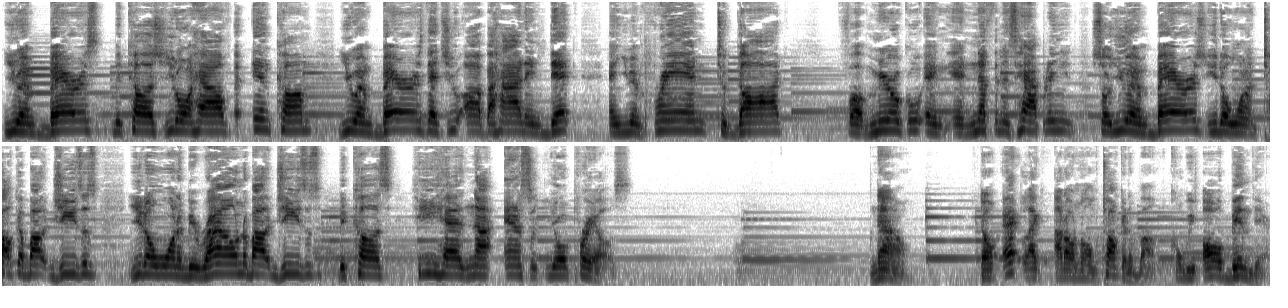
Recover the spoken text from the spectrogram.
You're embarrassed because you don't have an income. You're embarrassed that you are behind in debt and you've been praying to God for a miracle and, and nothing is happening. So you're embarrassed. You don't want to talk about Jesus. You don't want to be round about Jesus because he has not answered your prayers. Now, don't act like I don't know what I'm talking about because we all been there.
